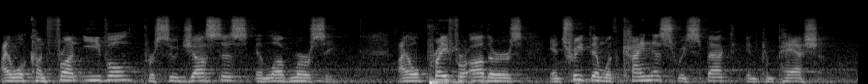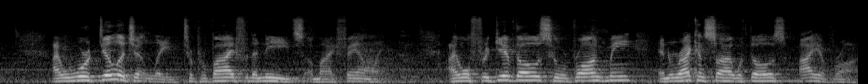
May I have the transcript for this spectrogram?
I will confront evil, pursue justice, and love mercy. I will pray for others and treat them with kindness, respect, and compassion. I will work diligently to provide for the needs of my family. I will forgive those who have wronged me and reconcile with those I have wronged.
